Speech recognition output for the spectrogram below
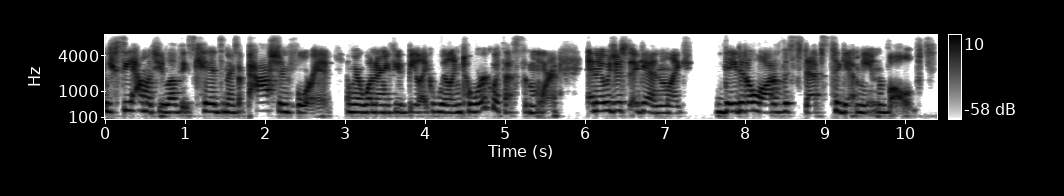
we see how much you love these kids and there's a passion for it. And we were wondering if you'd be like willing to work with us some more. And it was just, again, like, they did a lot of the steps to get me involved.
